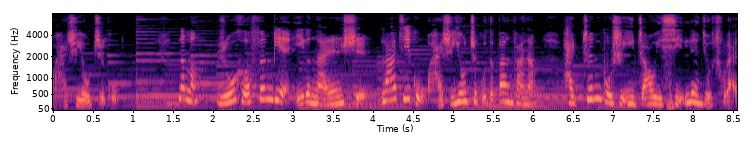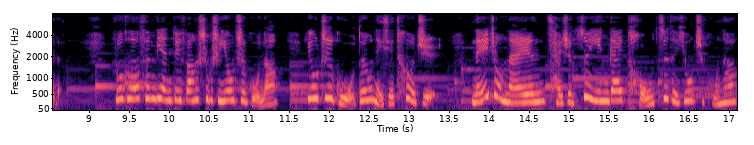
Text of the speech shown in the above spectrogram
还是优质股。那么，如何分辨一个男人是垃圾股还是优质股的办法呢？还真不是一朝一夕练就出来的。如何分辨对方是不是优质股呢？优质股都有哪些特质？哪种男人才是最应该投资的优质股呢？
